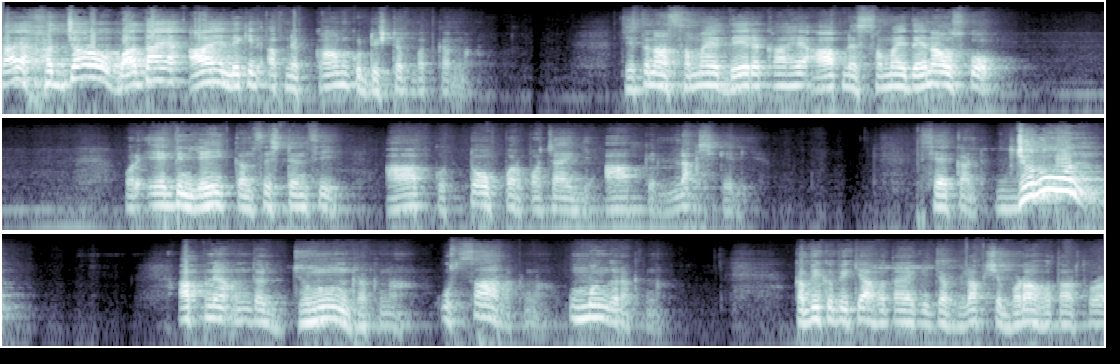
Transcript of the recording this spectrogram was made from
चाहे हज़ारों बाधाएँ आए, लेकिन अपने काम को डिस्टर्ब मत करना। जितना समय दे रखा है, आपने समय देना उसको। और एक दिन यही कंसिस्टेंसी आपको टॉप पर पहुंचाएगी, आपके लक्ष्य के लिए। सेकंड जुनून। अपने अंदर जुनून रखना, उत्साह रखना, उमंग रखना। कभी कभी क्या होता है कि जब लक्ष्य बड़ा होता है और थोड़ा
